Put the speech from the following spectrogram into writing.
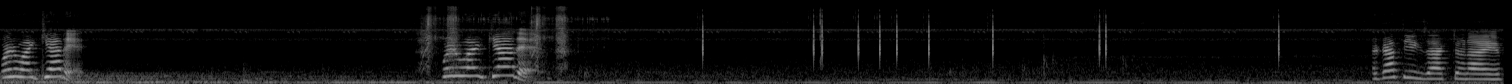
Where do I get it? Where do I get it? I got the Exacto knife.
